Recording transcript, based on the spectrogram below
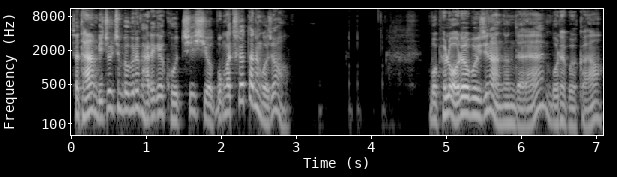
자, 다음 밑줄친 부분을 바르게 고치시오. 뭔가 틀렸다는 거죠? 뭐 별로 어려워 보이지는 않는데 뭘 해볼까요?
